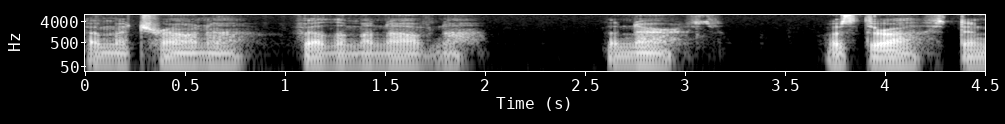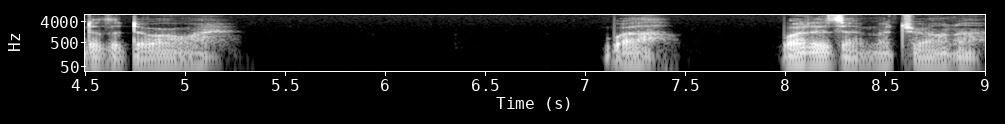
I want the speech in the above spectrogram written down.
of Matrona Filimonovna, the nurse, was thrust into the doorway. Well, what is it, Matrona?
